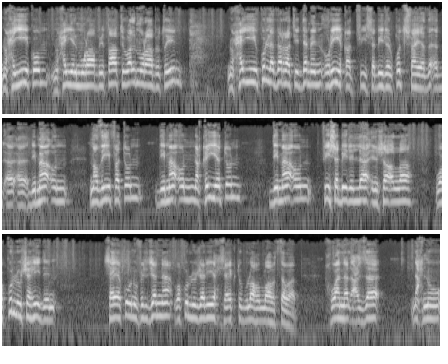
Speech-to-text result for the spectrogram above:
نحييكم نحيي المرابطات والمرابطين. نحيي كل ذرة دم أريقت في سبيل القدس فهي دماء نظيفة. دماء نقية دماء في سبيل الله إن شاء الله وكل شهيد سيكون في الجنة وكل جريح سيكتب له الله الثواب. إخواننا الأعزاء نحن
